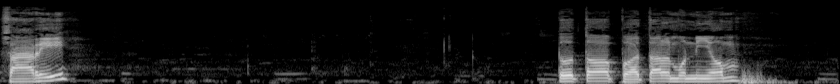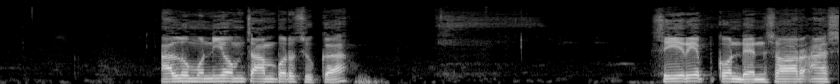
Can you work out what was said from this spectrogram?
Sari tutup botol aluminium aluminium campur juga. Sirip kondensor AC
